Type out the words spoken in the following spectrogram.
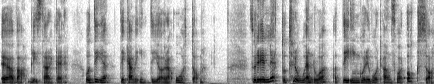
öva, bli starkare. Och det, det kan vi inte göra åt dem. Så det är lätt att tro ändå att det ingår i vårt ansvar också.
